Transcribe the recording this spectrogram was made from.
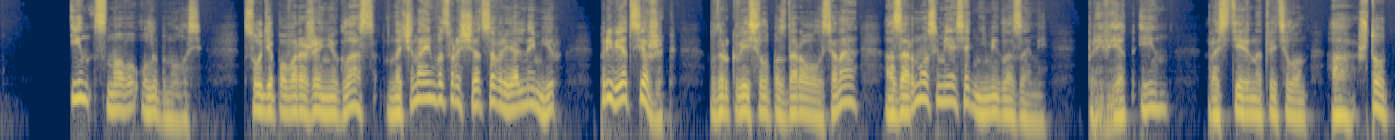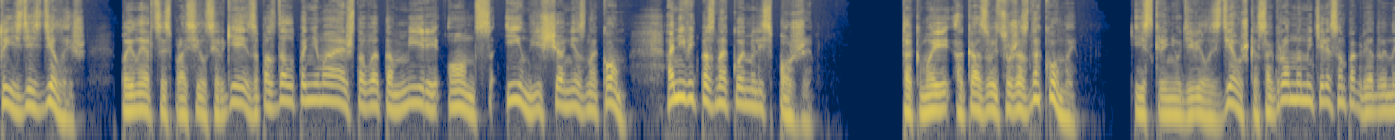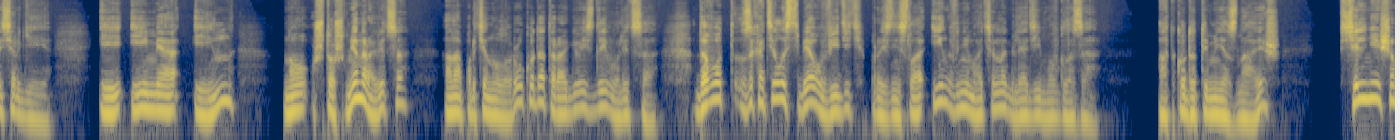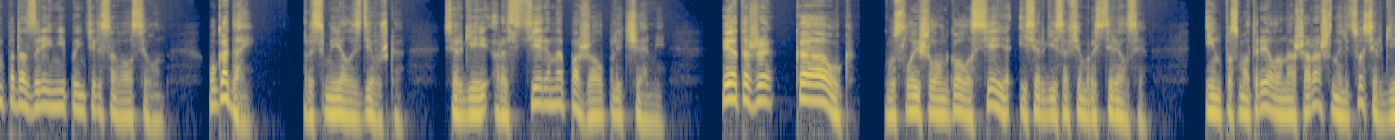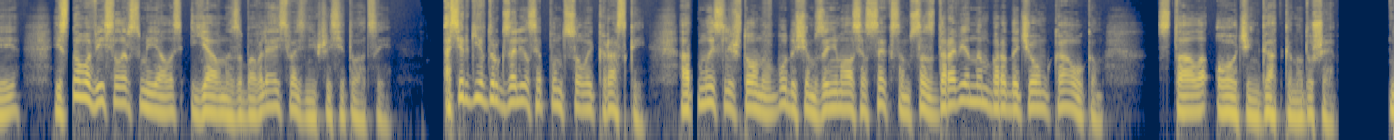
Ин снова улыбнулась. «Судя по выражению глаз, начинаем возвращаться в реальный мир. Привет, Сержик!» Вдруг весело поздоровалась она, озорно смеясь одними глазами. «Привет, Ин», — растерянно ответил он. «А что ты здесь делаешь?» По инерции спросил Сергей, запоздал, понимая, что в этом мире он с Ин еще не знаком. Они ведь познакомились позже. «Так мы, оказывается, уже знакомы», — искренне удивилась девушка, с огромным интересом поглядывая на Сергея. «И имя Ин? Ну, что ж, мне нравится». Она протянула руку, дотрагиваясь до его лица. «Да вот, захотелось тебя увидеть», — произнесла Ин, внимательно глядя ему в глаза. «Откуда ты меня знаешь?» В сильнейшем подозрении поинтересовался он. «Угадай», — рассмеялась девушка. Сергей растерянно пожал плечами. «Это же Каук!» — услышал он голос Сея, и Сергей совсем растерялся. Ин посмотрела на ошарашенное лицо Сергея и снова весело рассмеялась, явно забавляясь возникшей ситуации. А Сергей вдруг залился пунцовой краской от мысли, что он в будущем занимался сексом со здоровенным бородачом Кауком. Стало очень гадко на душе.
